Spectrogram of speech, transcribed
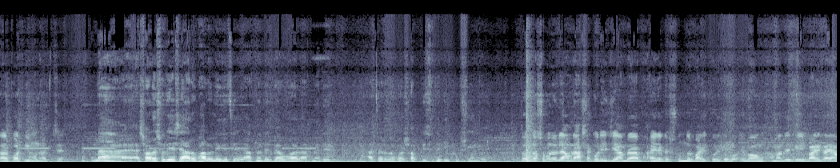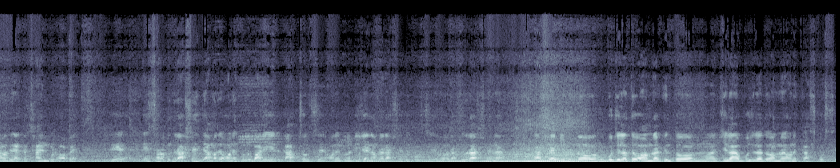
তারপর কি মনে হচ্ছে? না সরাসরি এসে আরও ভালো লেগেছে আপনাদের ব্যবহার আপনাদের আচার ব্যবহার সব কিছু থেকেই খুব সুন্দর। তো দর্শক মন্ডলী আমরা আশা করি যে আমরা ভাইয়ের একটা সুন্দর বাড়ি করে দেবো এবং আমাদের এই বাড়িটাই আমাদের একটা সাইনবোর্ড হবে। এছাড়াও কিন্তু রাজশাহীতে আমাদের অনেকগুলো বাড়ির কাজ চলছে, অনেকগুলো ডিজাইন আমরা রাজশাহীতে করছি এবং শুধু রাজশাহী না রাজশাহীর বিভিন্ন উপজেলাতেও আমরা কিন্তু জেলা উপজেলাতেও আমরা অনেক কাজ করছি।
